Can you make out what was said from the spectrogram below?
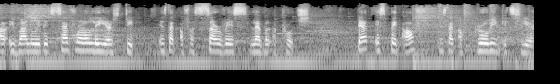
are evaluated several layers deep instead of a service level approach. That is paid off instead of growing each year.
